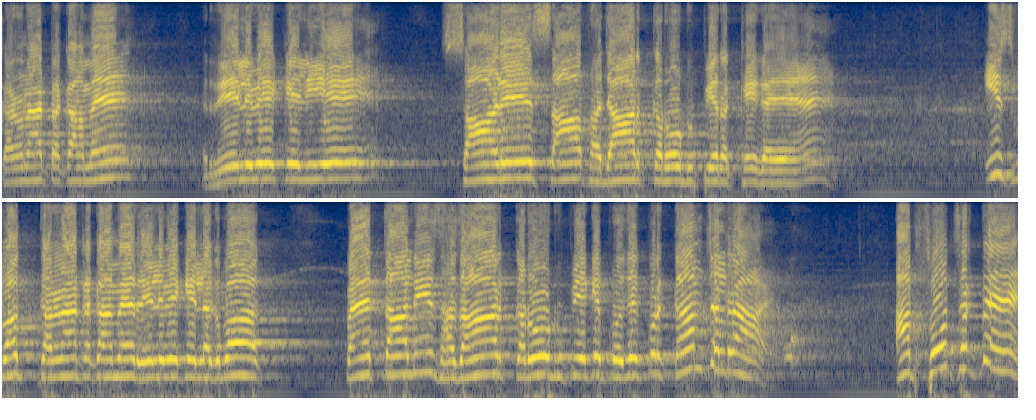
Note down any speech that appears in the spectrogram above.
कर्नाटका में रेलवे के लिए साढ़े सात हज़ार करोड़ रुपए रखे गए हैं। इस वक्त कर्नाटका में रेलवे के लगभग पैंतालीस हज़ार करोड़ रुपए के प्रोजेक्ट पर काम चल रहा है। आप सोच सकते हैं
